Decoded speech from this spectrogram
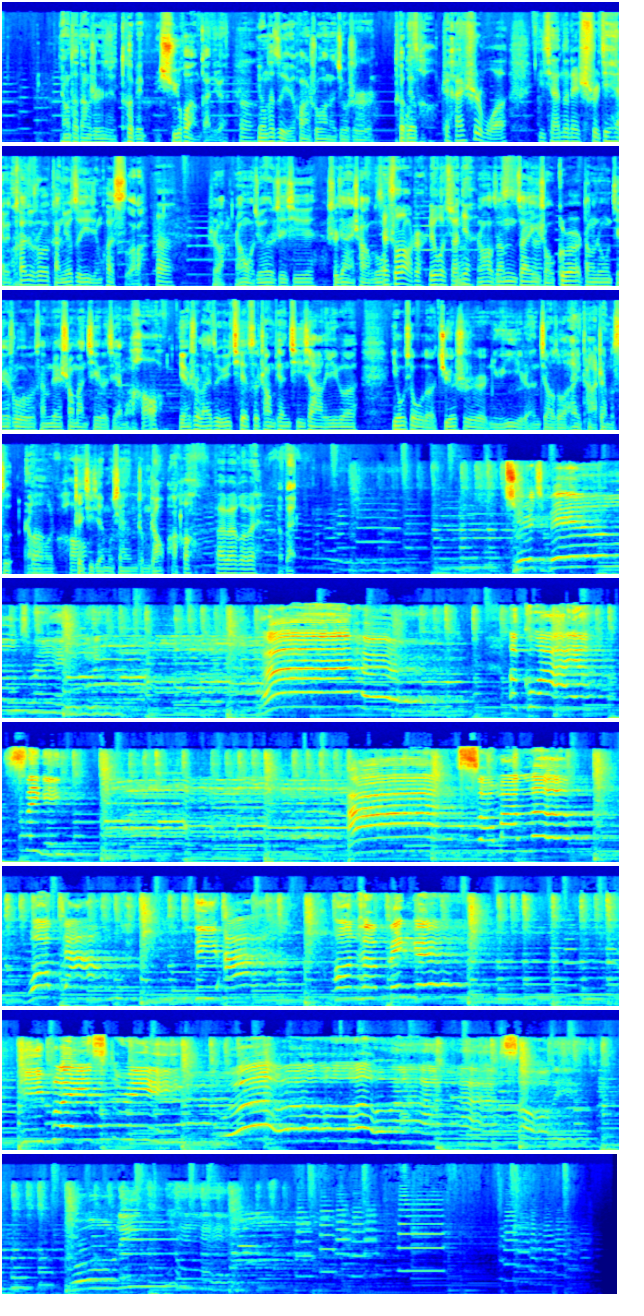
然后他当时就特别虚幻，感觉嗯用他自己的话说呢，就是特特别我，操，这还是我以前的那世界对，吗？他就说感觉自己已经快死了，嗯，是吧？然后我觉得这期时间也差不多先，说到这儿，留个悬念。然后咱们在一首歌当中结束咱们这上半期的节目，好，也是来自于切斯唱片旗下的一个优秀的爵士女艺人，叫做艾塔詹姆斯。然后这期节目先这么着啊，好，拜拜各位。拜拜。Church bells ring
